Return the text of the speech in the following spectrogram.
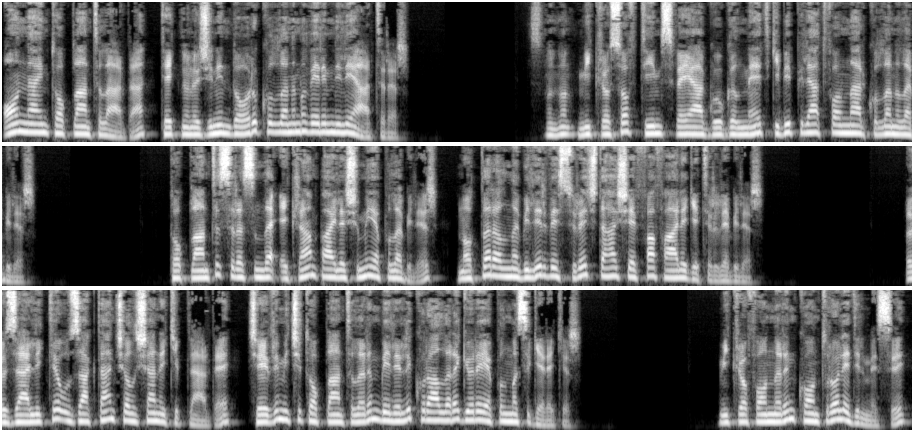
Online toplantılarda, teknolojinin doğru kullanımı verimliliği artırır. Microsoft Teams veya Google Meet gibi platformlar kullanılabilir. Toplantı sırasında ekran paylaşımı yapılabilir, notlar alınabilir ve süreç daha şeffaf hale getirilebilir. Özellikle uzaktan çalışan ekiplerde, çevrim içi toplantıların belirli kurallara göre yapılması gerekir. Mikrofonların kontrol edilmesi,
